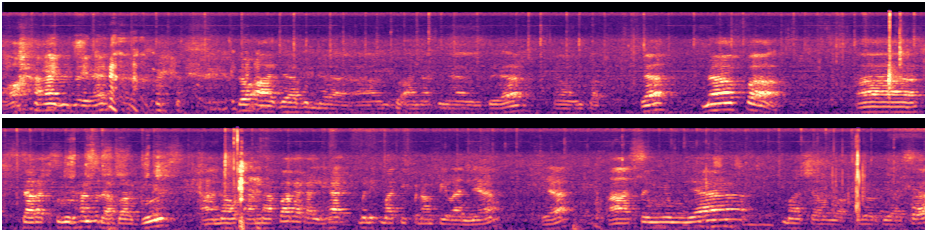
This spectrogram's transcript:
wah gitu ya. Doa aja bunda untuk anaknya gitu ya. Mantap. Ya, Nafa. Ah, secara keseluruhan sudah bagus. Ah, no- ah, Nafa kakak lihat menikmati penampilannya, ya. Ah, senyumnya, masya Allah luar biasa,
